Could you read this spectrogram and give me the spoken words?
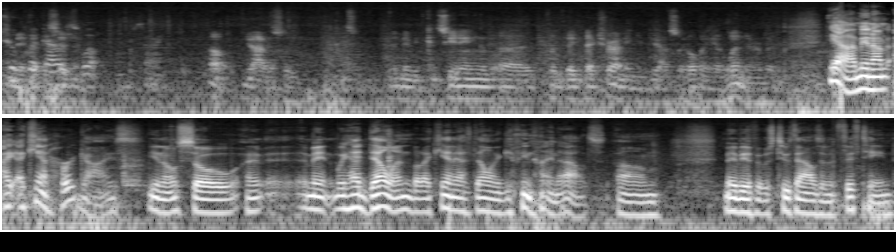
Two Make a quick outs. decision. Well, sorry. Oh, you obviously con- maybe conceding uh, for the big picture. I mean, you're obviously hoping to get a win there, but Yeah, I mean, I'm, I, I can't hurt guys, you know. So, I, I mean, we had Dellin, but I can't ask Dellin to give me nine outs. Um, maybe if it was 2015,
